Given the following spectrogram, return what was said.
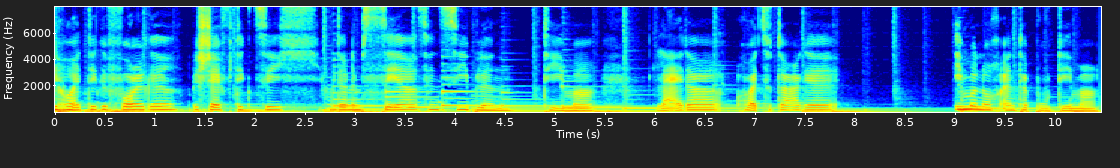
Die heutige Folge beschäftigt sich mit einem sehr sensiblen Thema. Leider heutzutage immer noch ein Tabuthema.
